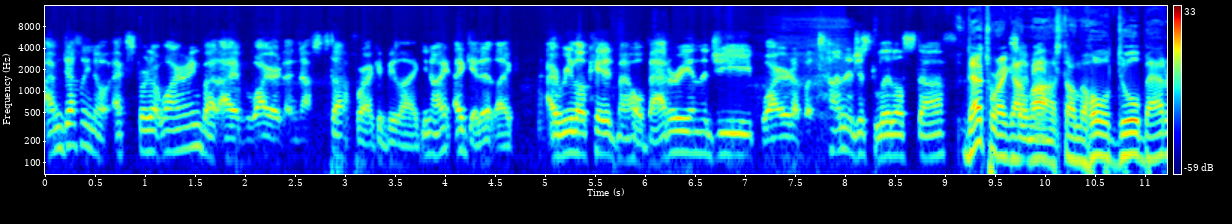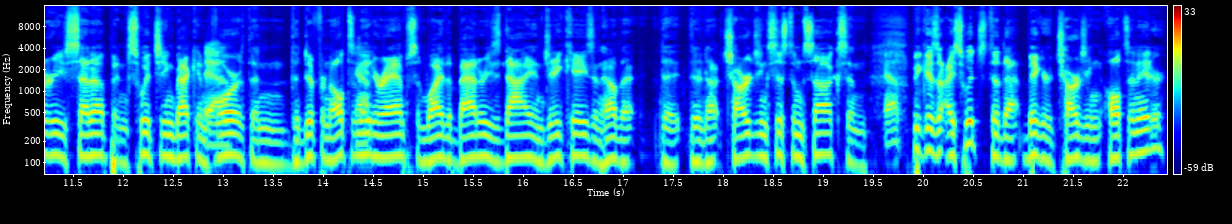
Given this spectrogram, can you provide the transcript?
I'm definitely no expert at wiring, but I've wired enough stuff where I could be like, you know, I, I get it. Like I relocated my whole battery in the Jeep, wired up a ton of just little stuff. That's where I got So, I mean- lost on the whole dual battery setup and switching back and Yeah. forth and the different alternator amps and why the batteries die in JKs and how that the, they're not charging system sucks and Yep. because I switched to that bigger charging alternator,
